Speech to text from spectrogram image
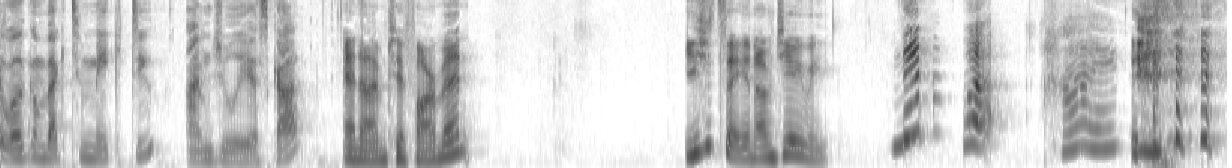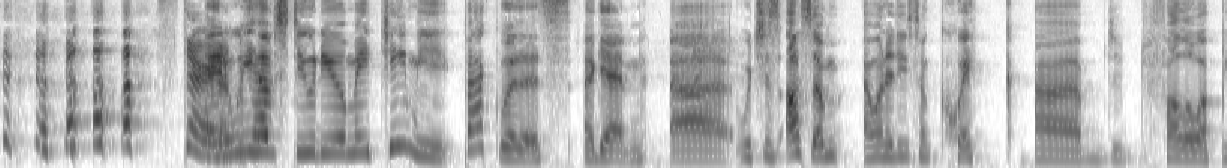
Hi, welcome back to Make Do. I'm Julia Scott. And I'm Tiff Arment. You should say, and I'm Jamie. Nah, what? Hi. Start and we have studio mate Jamie back with us again, uh, which is awesome. I want to do some quick uh, follow up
